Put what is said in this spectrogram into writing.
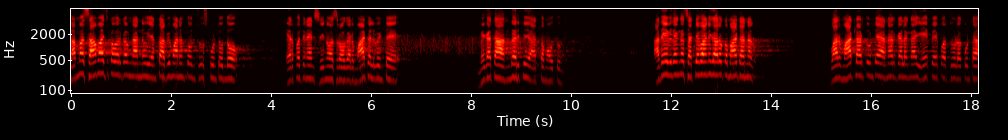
కమ్మ సామాజిక వర్గం నన్ను ఎంత అభిమానంతో చూసుకుంటుందో ఎరపతినేని శ్రీనివాసరావు గారి మాటలు వింటే మిగతా అందరికీ అర్థమవుతుంది. అదేవిధంగా సత్యవాణి గారు ఒక మాట అన్నారు. వారు మాట్లాడుతుంటే అనర్గళంగా ఏ పేపర్ చూడకుండా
